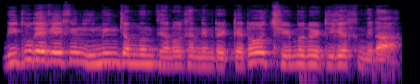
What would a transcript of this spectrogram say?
미국에 계신 이민 전문 변호사님들께도 질문을 드렸습니다.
